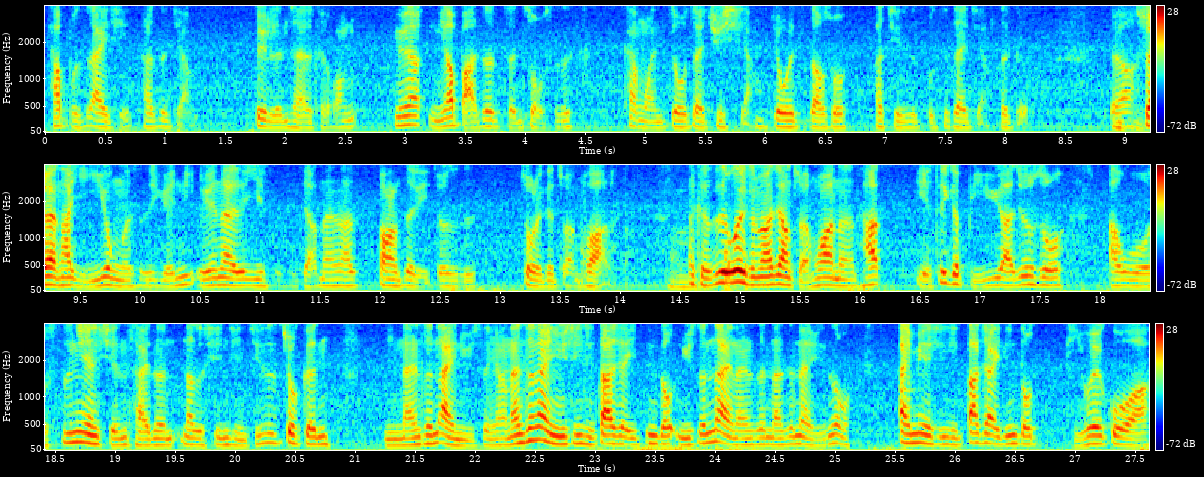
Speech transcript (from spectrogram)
它不是爱情，它是讲对人才的渴望，因为你要把这整首诗。看完之后再去想，就会知道说他其实不是在讲这个，对啊。虽然他引用的是原原来的意思是这样，但是他放在这里就是做了一个转化了。那可是为什么要这样转化呢？它也是一个比喻啊，就是说啊，我思念贤才的那个心情，其实就跟你男生爱女生一样，男生爱女心情，大家一定都女生爱男生，男生爱女那种暧昧的心情，大家一定都体会过啊。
